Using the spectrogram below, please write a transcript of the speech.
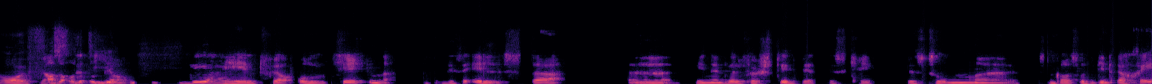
og fastetida? Ja, det er helt fra oldkirken. Disse eldste uh, finner vel først i dette skriftet som, uh, som kalles for didaché,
